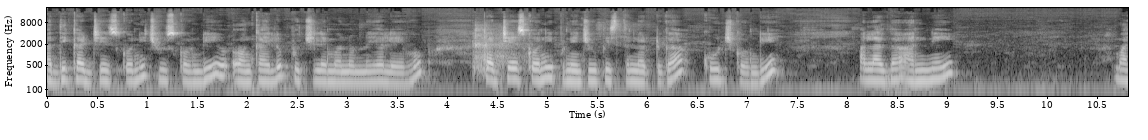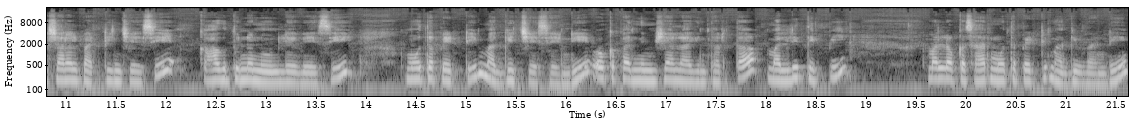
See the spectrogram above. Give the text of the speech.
మధ్య కట్ చేసుకొని చూసుకోండి. వంకాయలు పుచ్చులు ఏమైనా ఉన్నాయో లేవో కట్ చేసుకొని ఇప్పుడు నేను చూపిస్తున్నట్టుగా కూర్చుకోండి. అలాగా అన్నీ మసాలాలు పట్టించేసి కాగుతున్న నూనెలో వేసి మూత పెట్టి మగ్గిచ్చేసేయండి. ఒక పది నిమిషాలు ఆగిన తర్వాత మళ్ళీ తిప్పి మళ్ళీ ఒకసారి మూత పెట్టి మగ్గివ్వండి.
